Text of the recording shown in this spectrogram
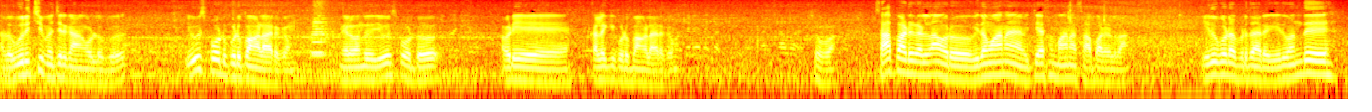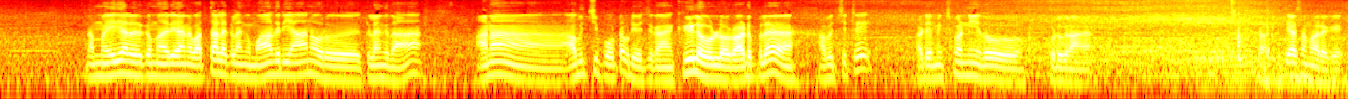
அதை உரிச்சு வச்சுருக்காங்க உங்களுக்கு யூஸ் போட்டு கொடுப்பாங்களா இருக்கும். இதில் வந்து யூஸ் போட்டு அப்படியே கலக்கி கொடுப்பாங்களா இருக்கும். ஸோ சாப்பாடுகள்லாம் ஒரு விதமான வித்தியாசமான சாப்பாடுகள் தான். இது கூட அப்படி தான் இருக்குது இது வந்து நம்ம ஏரியாவில் இருக்க மாதிரியான வத்தாள கிழங்கு மாதிரியான ஒரு கிழங்கு தான். ஆனால் அவிச்சு போட்டு அப்படி வச்சுருக்காங்க. கீழே உள்ள ஒரு அடுப்பில் அவிச்சிட்டு அப்படியே மிக்ஸ் பண்ணி ஏதோ கொடுக்குறாங்க. வித்தியாசமாக இருக்குது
